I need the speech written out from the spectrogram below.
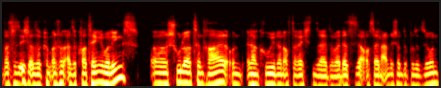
was weiß ich, also könnte man schon, also Quarteng über links, äh, Schuler zentral und Elhan Kuri dann auf der rechten Seite, weil das ist ja auch seine angestammte Position.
